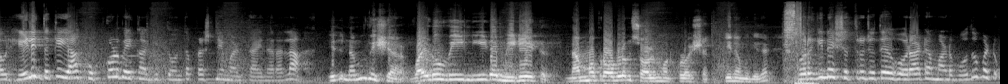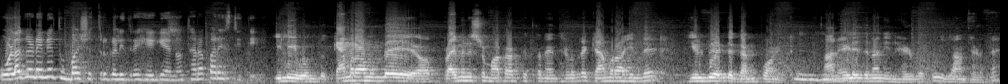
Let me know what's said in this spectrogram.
ಅವ್ರು ಹೇಳಿದ್ದಕ್ಕೆ ಯಾಕೆ ಒಪ್ಕೊಳ್ಬೇಕಾಗಿತ್ತು ಅಂತ ಪ್ರಶ್ನೆ ಮಾಡ್ತಾ ಇದ್ದಾರಲ್ಲ ಇದು ನಮ್ಮ ವಿಷಯ. Why do we need a mediator ನಮ್ಮ ಪ್ರಾಬ್ಲಮ್ ಸಾಲ್ವ್ ಮಾಡ್ಕೊಳ್ಳೋ ಶಕ್ತಿ ನಮಗಿದೆ. ಹೊರಗಿನ ಶತ್ರು ಜೊತೆ ಹೋರಾಟ ಮಾಡಬಹುದು ಬಟ್ ಒಳಗಡೆನೆ ತುಂಬಾ ಶತ್ರುಗಳಿದ್ರೆ ಹೇಗೆ ಅನ್ನೋ ತರ ಪರಿಸ್ಥಿತಿ. ಇಲ್ಲಿ ಒಂದು ಕ್ಯಾಮರಾ ಮುಂದೆ ಪ್ರೈಮ್ ಮಿನಿಸ್ಟರ್ ಮಾತಾಡ್ತಿರ್ತಾನೆ ಅಂತ ಹೇಳಿದ್ರೆ ಕ್ಯಾಮರಾ ಹಿಂದೆ will be at the gun point ನಾನು ಹೇಳಿದ್ದನ್ನ ನೀನು ಹೇಳಬೇಕು ಇಲ್ಲ ಅಂತ ಹೇಳಿದ್ರೆ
